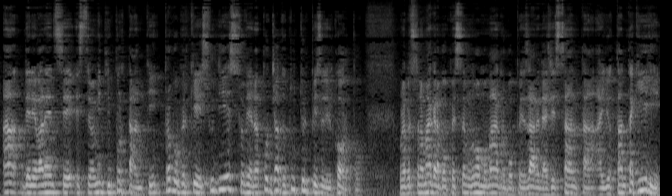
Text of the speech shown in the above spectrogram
ha delle valenze estremamente importanti proprio perché su di esso viene appoggiato tutto il peso del corpo. Una persona magra può pesare, un uomo magro può pesare dai 60 agli 80 kg,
